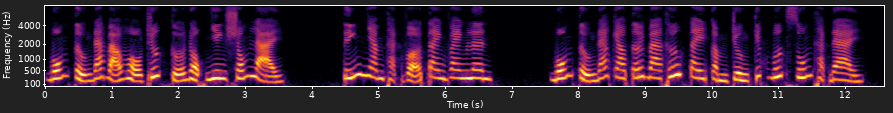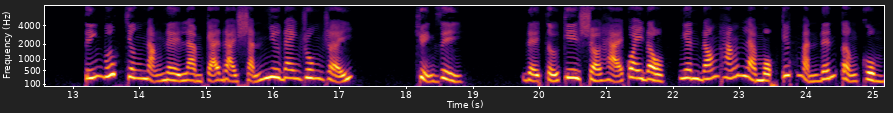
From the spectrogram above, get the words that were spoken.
Bốn tượng đá bảo hộ trước cửa đột nhiên sống lại. Tiếng nham thạch vỡ tan vang lên. Bốn tượng đá cao tới ba thước tay cầm trường kích bước xuống thạch đài. Tiếng bước chân nặng nề làm cả đại sảnh như đang run rẩy. Chuyện gì? Đệ tử kia sợ hãi quay đầu, nghênh đón hắn là một kích mạnh đến tận cùng.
